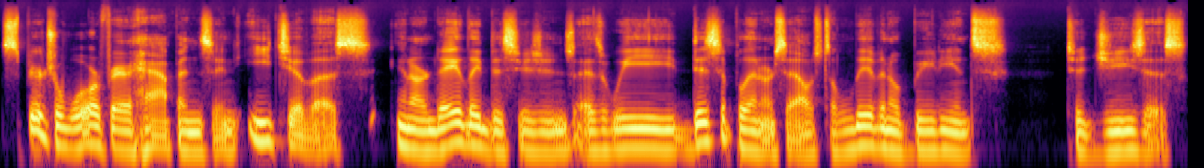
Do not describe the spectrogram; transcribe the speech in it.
spiritual warfare happens in each of us in our daily decisions as we discipline ourselves to live in obedience to Jesus.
